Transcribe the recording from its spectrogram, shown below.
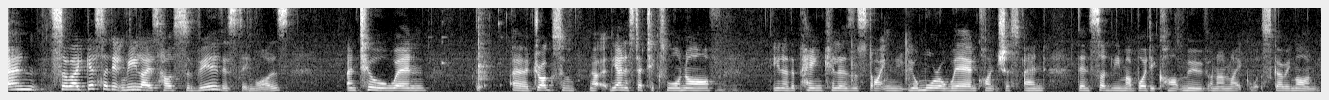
And so I guess I didn't realize how severe this thing was until when the uh, drugs, have, uh, the anesthetics worn off, Mm-hmm. you know, the painkillers are starting, you're more aware and conscious, and then suddenly my body can't move, and I'm like, what's going on?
